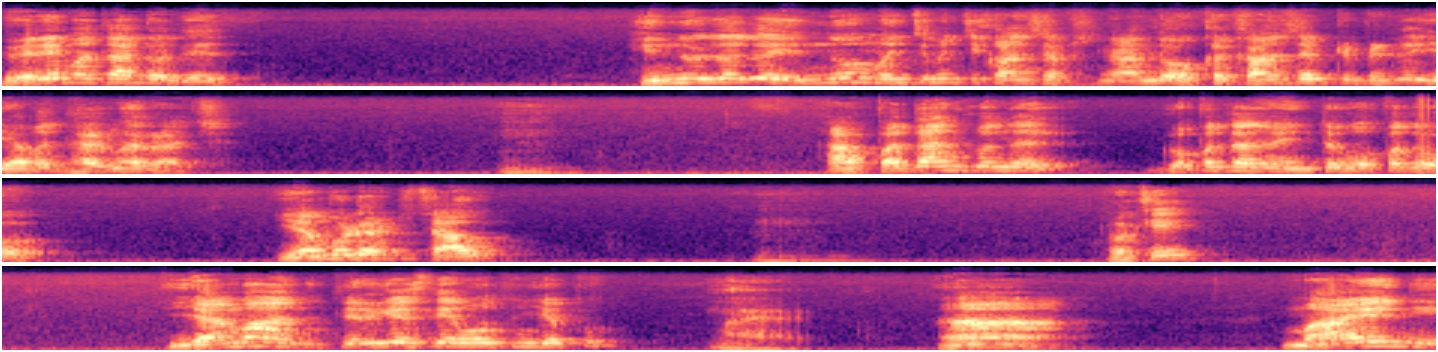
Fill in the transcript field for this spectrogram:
వేరే మతాల్లో లేదు. హిందువులలో ఎన్నో మంచి మంచి కాన్సెప్ట్స్ ఉన్నాయి. అందులో ఒక కాన్సెప్ట్ ఏంటంటే యమ ధర్మరాజు. ఆ పదానికి ఉన్న గొప్పతనం ఎంత గొప్పదో యముడు అంటే చావు. ఓకే? యమ అని తిరిగేస్తే ఏమవుతుంది చెప్పు? మాయని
